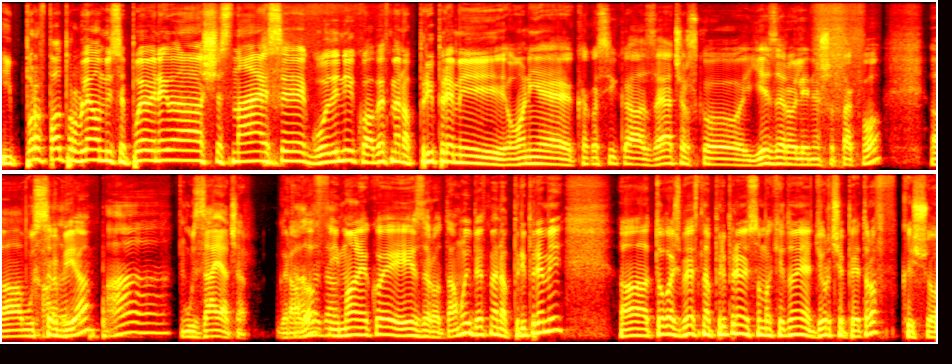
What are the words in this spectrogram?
и прв пат проблемот ми се појави негде на 16 години кога бевме на припреми оние како си ка Зајачарско језеро или нешто такво а, у Србија. А, у Зајачар градов, Да, да, да. има некое езеро таму и бевме на припреми. А, тогаш бев на припреми со Македонија Ѓорче Петров, кај што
